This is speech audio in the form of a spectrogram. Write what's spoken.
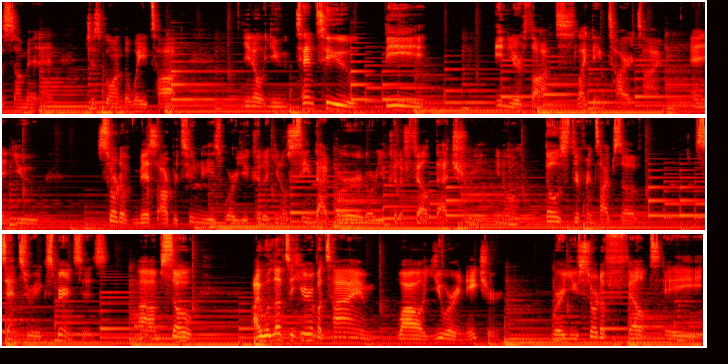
to summit and just go on the way top you know you tend to be in your thoughts like the entire time. And you sort of miss opportunities where you could have you know seen that bird or you could have felt that tree you know those different types of sensory experiences um, so i would love to hear of a time while you were in nature where you sort of felt a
